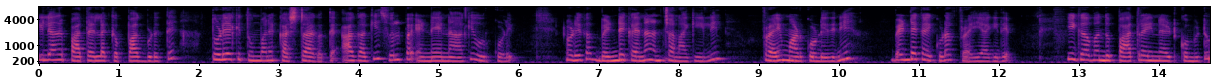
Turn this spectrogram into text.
ಇಲ್ಲಾಂದರೆ ಪಾತ್ರೆ ಎಲ್ಲ ಕಪ್ಪಾಗಿಬಿಡುತ್ತೆ. ತೊಳೆಯೋಕ್ಕೆ ತುಂಬಾ ಕಷ್ಟ ಆಗುತ್ತೆ. ಹಾಗಾಗಿ ಸ್ವಲ್ಪ ಎಣ್ಣೆಯನ್ನು ಹಾಕಿ ಹುರ್ಕೊಳ್ಳಿ. ನೋಡಿ ಈಗ ಬೆಂಡೆಕಾಯಿನ ನಾನು ಚೆನ್ನಾಗಿ ಇಲ್ಲಿ ಫ್ರೈ ಮಾಡ್ಕೊಂಡಿದ್ದೀನಿ. ಬೆಂಡೆಕಾಯಿ ಕೂಡ ಫ್ರೈ ಆಗಿದೆ. ಈಗ ಒಂದು ಪಾತ್ರೆಯನ್ನು ಇಟ್ಕೊಂಡ್ಬಿಟ್ಟು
